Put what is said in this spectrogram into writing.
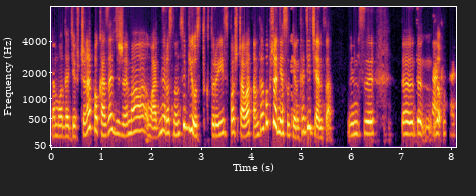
ta młoda dziewczyna pokazać, że ma ładny, rosnący biust, który jej spłaszczała tamta poprzednia sukienka dziecięca. Więc y, tak, no, tak,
